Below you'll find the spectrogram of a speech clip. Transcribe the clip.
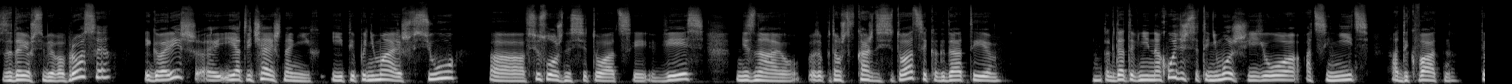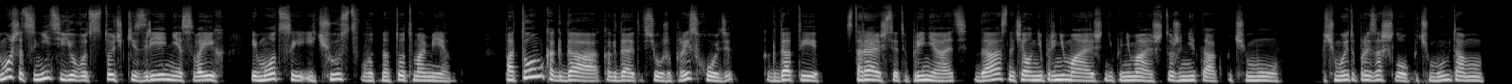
задаешь себе вопросы и говоришь, э, и отвечаешь на них, и ты понимаешь всю а, всю сложность ситуации, весь, не знаю, потому что в каждой ситуации, когда ты, когда ты в ней находишься, ты не можешь ее оценить адекватно. Ты можешь оценить ее вот с точки зрения своих эмоций и чувств вот на тот момент. Потом, когда, когда это все уже происходит, когда ты стараешься это принять, да, сначала не принимаешь, не понимаешь, что же не так, почему, почему это произошло, почему там,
